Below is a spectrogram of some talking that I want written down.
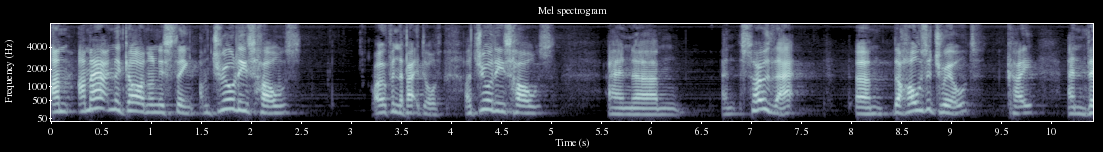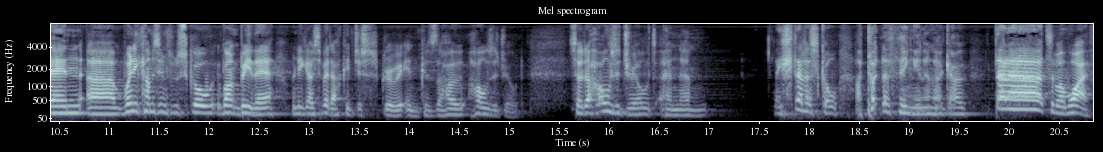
I'm, I'm out in the garden on this thing. I'm drill these holes. I open the back doors. I drill these holes, and, um, and so that um, the holes are drilled, okay? And then uh, when he comes in from school, it won't be there. When he goes to bed, I could just screw it in because the ho- holes are drilled. So the holes are drilled, and um, still at school. I put the thing in, and I go, da da, to my wife.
